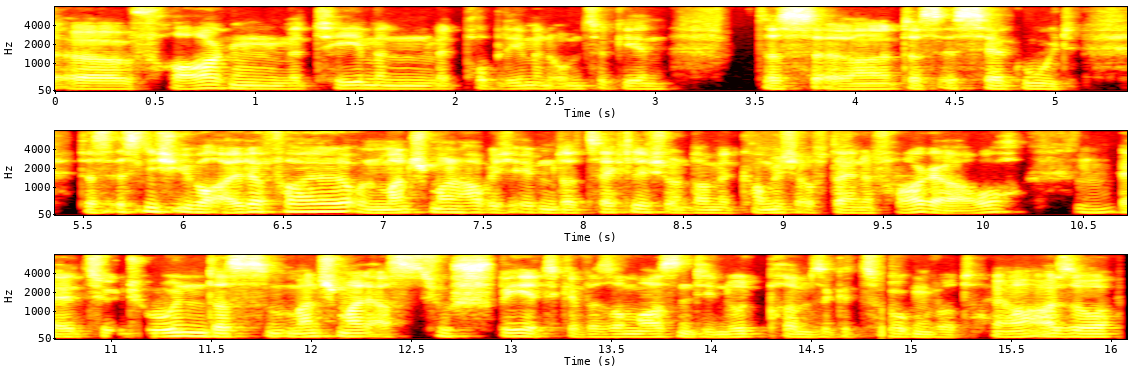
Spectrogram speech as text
äh, Fragen, mit Themen, mit Problemen umzugehen. Das, äh, das ist sehr gut. Das ist nicht überall der Fall und manchmal habe ich eben tatsächlich, und damit komme ich auf deine Frage auch, mhm. äh, zu tun, dass manchmal erst zu spät gewissermaßen die Notbremse gezogen wird. Ja, also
